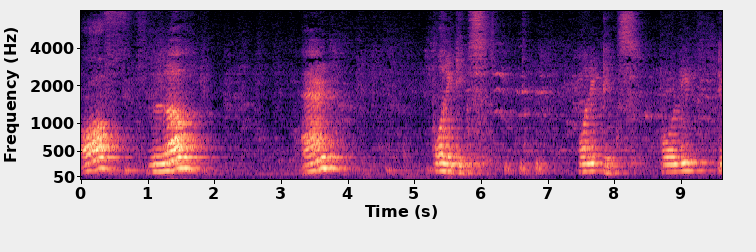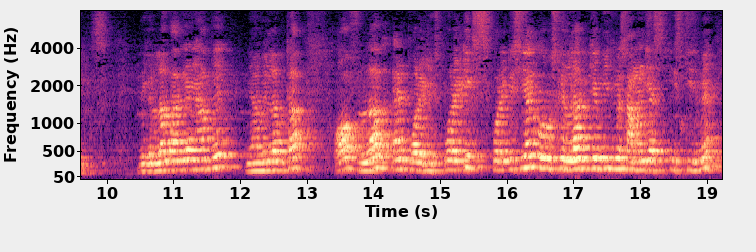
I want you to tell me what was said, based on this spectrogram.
Of love and politics. Politics. Politics देखिए लव आ गया यहाँ पे, यहाँ भी लव था। Of love and politics politics politician और उसके लव के बीच में सामंजस्य इस चीज़ में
